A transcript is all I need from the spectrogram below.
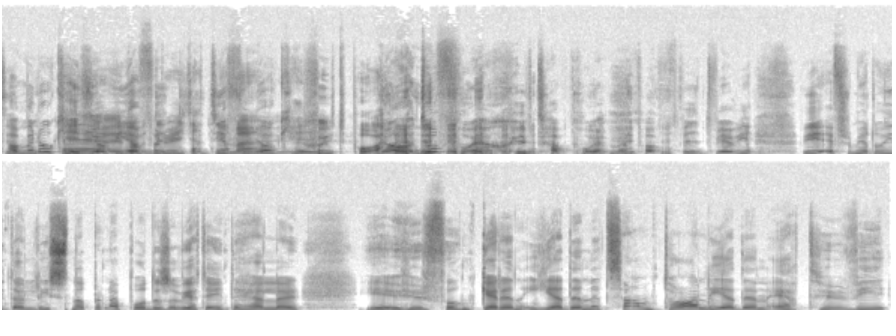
ja, men okej. Okay, jag, jag, får du jättegärna okay. skjut på. Ja, då får jag skjuta på. Ja, men vad fint. För jag vet, eftersom jag då inte har lyssnat på den här podden så vet jag inte heller eh, hur funkar den? Är den ett samtal? Är den ett hur vi...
